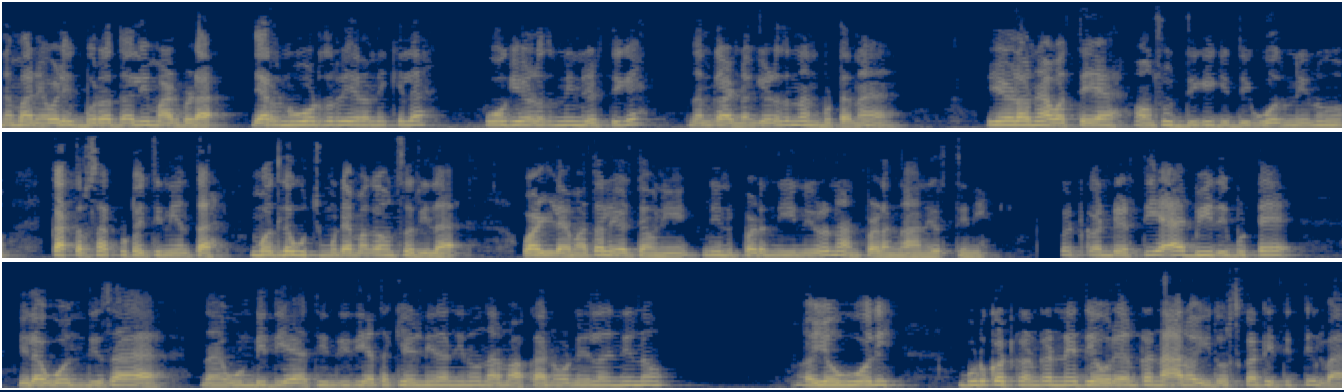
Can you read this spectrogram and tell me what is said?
ನಮ್ಮ ಮನೆ ಒಳಗೆ ಬರೋದಲ್ಲಿ ಮಾಡಬೇಡ. ಯಾರು ನೋಡಿದ್ರೆ ಏನಕ್ಕಿಲ್ಲ ಹೋಗಿ ಹೇಳಿದ್ರೆ ನೀನು ಎತ್ತಿಗೆ ನನ್ನ ಗಂಡಂಗೆ ಹೇಳಿದ್ರೆ ನಾನು ಬಿಟ್ಟನ? ಹೇಳೋಣ ಅವತ್ತೆಯ ಅವ್ನು ಸುದ್ದಿಗೆ ಗಿದ್ದಿಗೆ ಹೋದ್ರೆ ನೀನು ಕತ್ತರ್ಸಾಕ್ಬಿಟ್ಟೈತೀನಿ ಅಂತ. ಮೊದಲೇ ಉಚ್ಚುಮುಂಡೆ ಮಗ ಅವ್ನು ಸರಿಲ್ಲ ಒಳ್ಳೆ ಮಾತಲ್ಲಿ ಹೇಳ್ತಾವನಿ ನಿನ್ನ ಪಡ ನೀನಿರು ನಾನು ಪಡ ನಾನು ಇರ್ತೀನಿ. ಕಟ್ಕೊಂಡಿರ್ತೀಯ ಬೀದಿ ಬಿಟ್ಟೆ, ಇಲ್ಲ ಒಂದು ದಿವಸ ನಾ ಉಂಡಿದ್ಯಾ, ತಿಂದಿದ್ಯಾ ಅಂತ ಕೇಳಿಲ್ಲ ನೀನು ನಮ್ಮ ಅಕ್ಕ ನೋಡಿಲ್ಲ ನೀನು? ಅಯ್ಯೋ, ಹೋಲಿ, ಬುಡ್ ಕಟ್ಕೊಂಡ್ರೆ ದೇವ್ರೆ ಅಂತ ನಾನು ಐದು ವರ್ಷ ಕಟ್ಟಿತ್ತಿಲ್ವ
